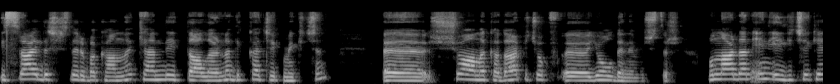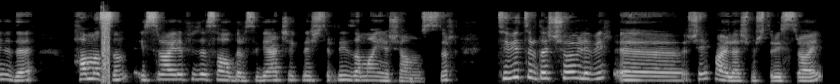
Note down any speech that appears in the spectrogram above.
İsrail Dışişleri Bakanlığı kendi iddialarına dikkat çekmek için e, şu ana kadar birçok e, yol denemiştir. Bunlardan en ilgi çekeni de Hamas'ın İsrail'e füze saldırısı gerçekleştirdiği zaman yaşanmıştır. Twitter'da şöyle bir e, şey paylaşmıştır İsrail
